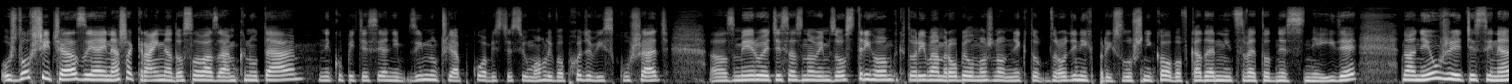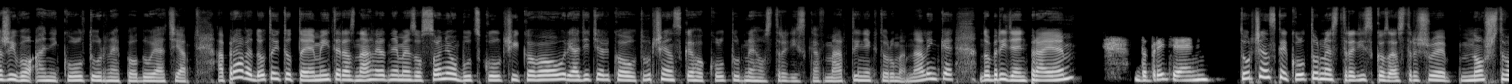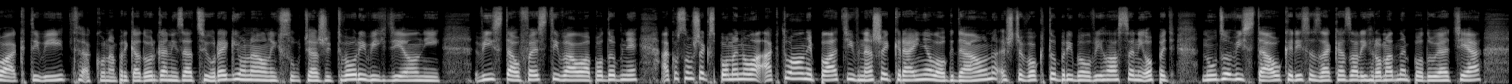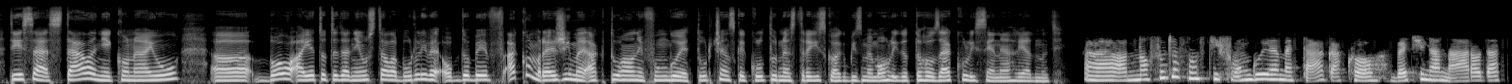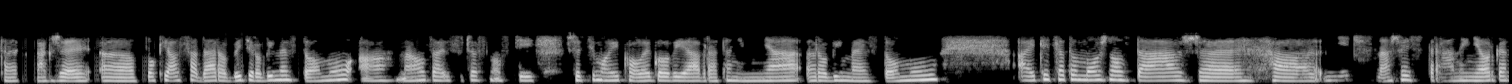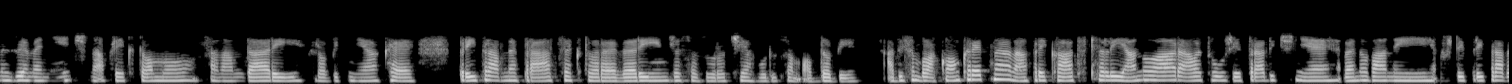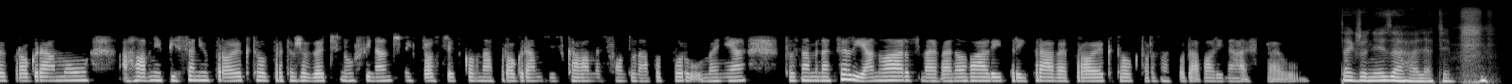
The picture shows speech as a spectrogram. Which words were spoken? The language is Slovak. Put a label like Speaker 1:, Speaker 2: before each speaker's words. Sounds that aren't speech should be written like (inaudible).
Speaker 1: Už dlhší čas je aj naša krajina doslova zamknutá. Nekúpite si ani zimnú čiapku, aby ste si ju mohli v obchode vyskúšať. E, zmierujete sa s novým zostrihom, ktorý vám robil možno niekto z rodinných príslušníkov, lebo v kaderníctve to dnes nejde. No a neužijete si naživo ani kultúrne podujatia. A práve do tejto témy teraz nahliadneme so Soňou Buckulčíkovou, riaditeľkou Turčianského kultúrneho strediska v Martine, ktorú mám na linke. Dobrý deň, Prajem.
Speaker 2: Dobrý deň.
Speaker 1: Turčianske kultúrne stredisko zastrešuje množstvo aktivít, ako napríklad organizáciu regionálnych súťaží, tvorivých dielní, výstav, festival a podobne. Ako som však spomenula, aktuálne platí v našej krajine lockdown. Ešte v oktobri bol vyhlásený opäť núdzový stav, kedy sa zakázali hromadné podujatia. Tie sa stále nekonajú. Uh, bolo a je to teda neustále burlivé obdobie. V akom režime aktuálne funguje Turčianske kultúrne stredisko, ak by sme mohli do toho zákulisia nahliadnúť?
Speaker 2: No v súčasnosti fungujeme tak, ako väčšina národa, tak, takže pokiaľ sa dá robiť, robíme z domu a naozaj v súčasnosti všetci moji kolegovia, vrátane mňa, robíme z domu. Aj keď sa to možno zdá, že nič z našej strany, neorganizujeme nič, napriek tomu sa nám darí robiť nejaké prípravné práce, ktoré verím, že sa zúročia v budúcom období. Aby som bola konkrétna, napríklad celý január, ale to už je tradične venovaný vždy príprave programu a hlavne písaniu projektov, pretože väčšinu finančných prostriedkov na program získavame z Fondu na podporu umenia. To znamená, celý január sme venovali príprave projektov, ktoré sme podávali na FPU.
Speaker 1: Takže nezaháľate.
